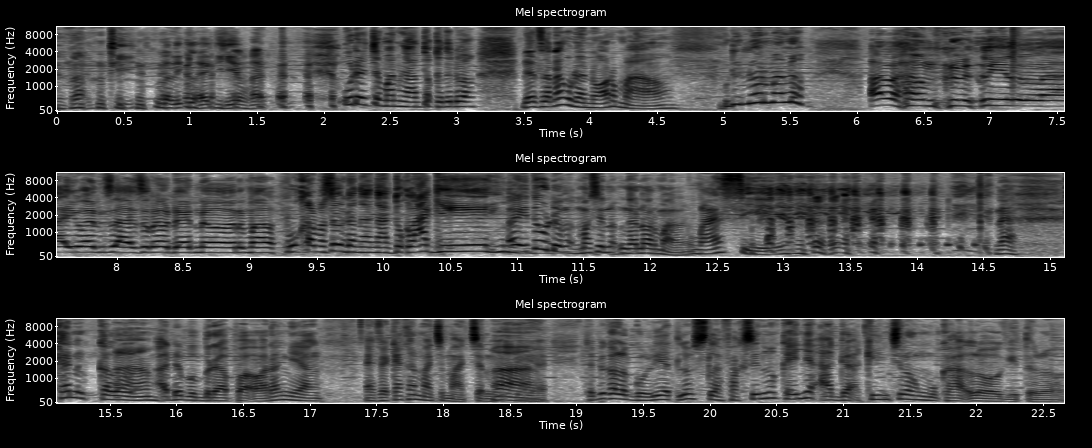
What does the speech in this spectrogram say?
mati balik lagi ya mati udah cuman ngantuk itu doang dan sekarang udah normal udah normal loh. Alhamdulillah Iwan Sasro udah normal. bukan maksudnya udah nggak ngantuk lagi Eh, itu udah masih nggak normal. masih Nah, kan kalau Ah. ada beberapa orang yang efeknya kan macem-macem gitu Ah. ya. Tapi kalau gue lihat lo setelah vaksin lo kayaknya agak kinclong muka lo gitu loh.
